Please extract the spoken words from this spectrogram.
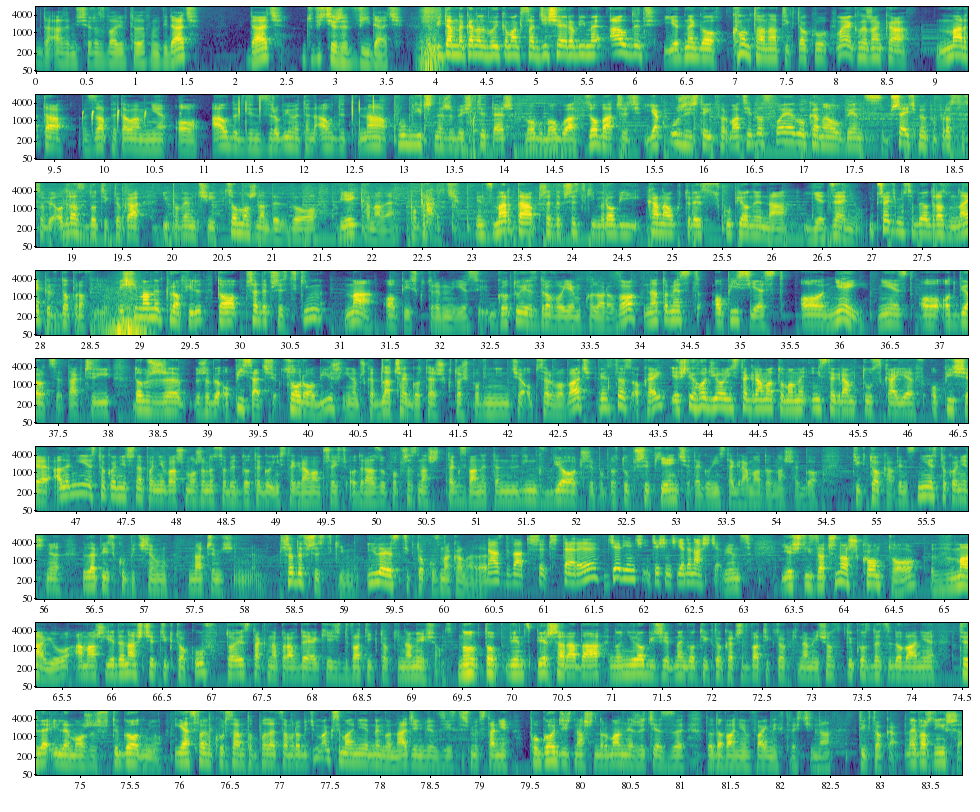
Kurde, ale mi się rozwalił telefon, widać? Widać? Oczywiście, że widać. Witam na kanale Wojka Maxa. Dzisiaj robimy audyt jednego konta na TikToku. Moja koleżanka Marta zapytała mnie o audyt, więc zrobimy ten audyt na publiczne, żebyś ty też mógł, mogła zobaczyć, jak użyć tej informacji do swojego kanału, więc przejdźmy po prostu sobie od razu do TikToka i powiem ci, co można by było w jej kanale poprawić. Więc Marta przede wszystkim robi kanał, który jest skupiony na jedzeniu. I przejdźmy sobie od razu najpierw do profilu. Jeśli mamy profil, to przede wszystkim ma opis, którym jest gotuje zdrowo, jem kolorowo, natomiast opis jest o niej, nie jest o odbiorcy, tak? Czyli dobrze, że żeby opisać, co robisz i na przykład dlaczego też ktoś powinien Cię obserwować, więc to jest ok. Jeśli chodzi o Instagrama, to mamy Instagram Tuska je w opisie, ale nie jest to konieczne, ponieważ możemy sobie do tego Instagrama przejść od razu poprzez nasz tak zwany ten link w bio, czy po prostu przypięcie tego Instagrama do naszego TikToka, więc nie jest to koniecznie, lepiej skupić się na czymś innym. Przede wszystkim, ile jest TikToków na kanale? Raz, dwa, trzy, cztery, dziewięć, dziesięć, jedenaście. Więc jeśli zaczynasz konto w maju, a masz 11 TikToków, to jest tak naprawdę jakieś dwa TikToki na miesiąc. No to więc pierwsza rada, no nie robisz jednego TikToka czy dwa TikToki na miesiąc, tylko zdecydowanie tyle, ile możesz w tygodniu. Ja swoim kursantom polecam robić maksymalnie jednego na dzień, więc jesteśmy w stanie pogodzić nasze normalne życie z dodawaniem fajnych treści na TikToka. Najważniejsze,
